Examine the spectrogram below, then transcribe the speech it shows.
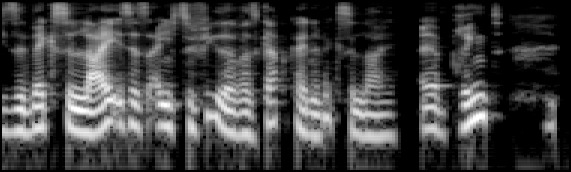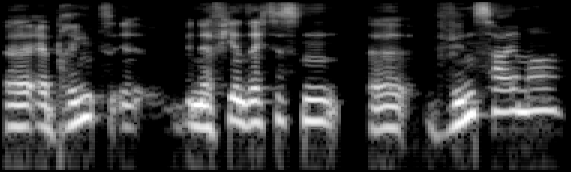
diese Wechselei ist jetzt eigentlich zu viel gesagt, weil es gab keine Wechselei. Er bringt, äh, er bringt äh, in der 64. Äh, Winsheimer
